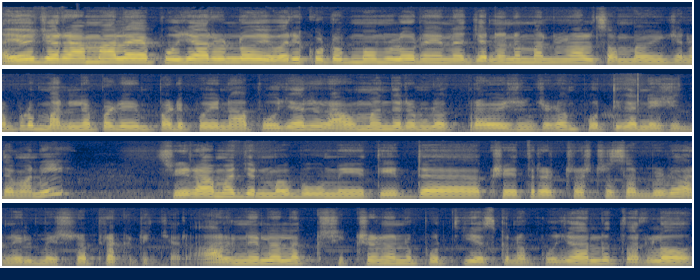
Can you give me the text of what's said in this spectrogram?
అయోధ్య రామాలయ పూజారుల్లో ఎవరి కుటుంబంలోనైనా జనన మరణాలు సంభవించినప్పుడు మరణపడి పడి పడిపోయిన ఆ పూజారి రామమందిరంలోకి ప్రవేశించడం పూర్తిగా నిషిద్ధమని శ్రీరామ జన్మభూమి తీర్థక్షేత్ర ట్రస్ట్ సభ్యుడు అనిల్ మిశ్రా ప్రకటించారు. ఆరు నెలల శిక్షణను పూర్తి చేసుకున్న పూజారులు త్వరలో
